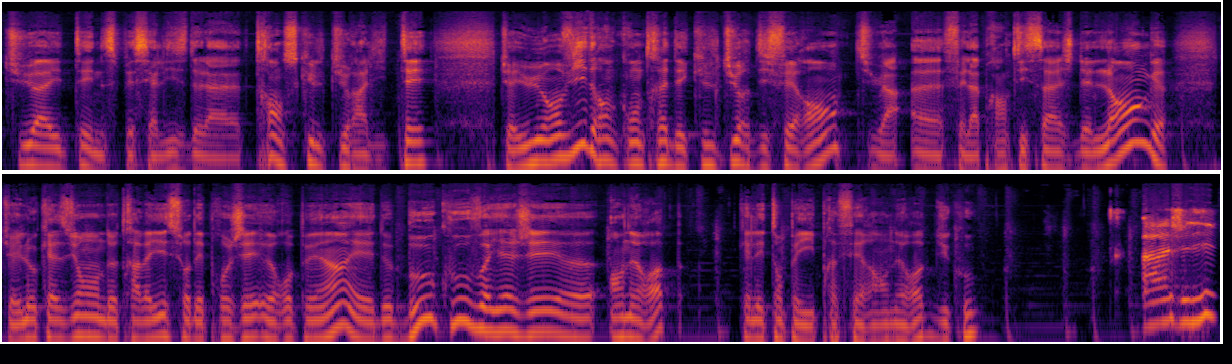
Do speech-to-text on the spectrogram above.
tu as été une spécialiste de la transculturalité. Tu as eu envie de rencontrer des cultures différentes, tu as euh, fait l'apprentissage des langues, tu as eu l'occasion de travailler sur des projets européens et de beaucoup voyager euh, en Europe. Quel est ton pays préféré en Europe du coup? Ah, je dis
